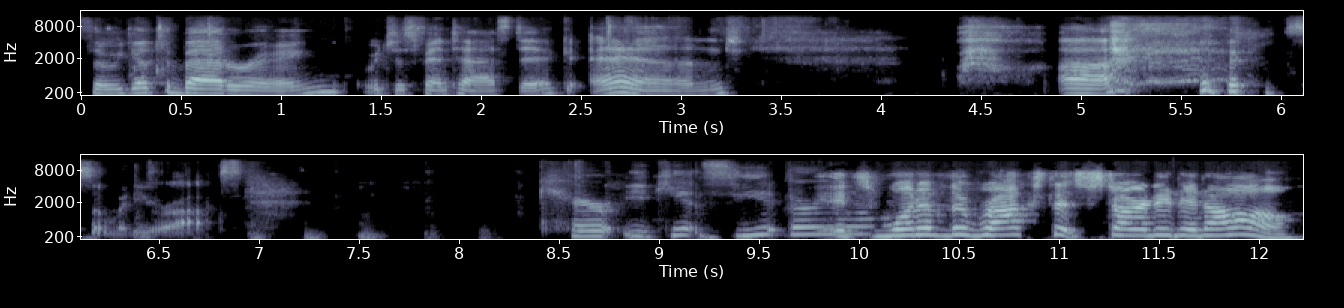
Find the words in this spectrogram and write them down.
So we got the batarang, which is fantastic, and wow, uh, so many rocks. Car- you can't see it very. It's well. one of the rocks that started it all.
